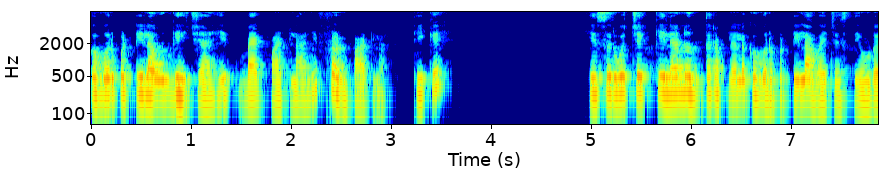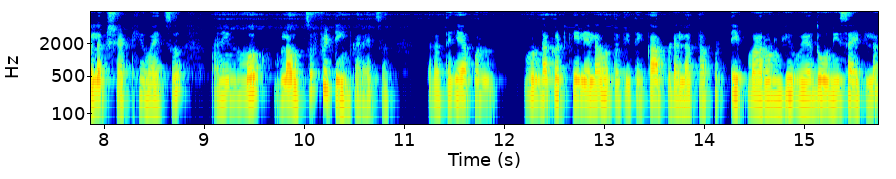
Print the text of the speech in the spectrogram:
कमरपट्टी लावून घ्यायची आहे बॅक पार्टला आणि फ्रंट पार्टला ठीक आहे? हे सर्व चेक केल्यानंतर आपल्याला कमरपट्टी लावायची असते एवढं लक्षात ठेवायचं आणि मग ब्लाऊजचं फिटिंग करायचं. तर आता हे आपण मुंडा कट केलेला होता तिथे कापडाला आता आपण टीप मारून घेऊया दोन्ही साईडला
